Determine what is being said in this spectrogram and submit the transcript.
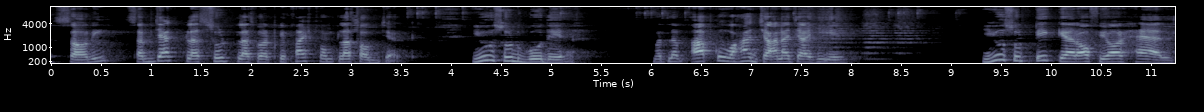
sorry, subject plus should plus verb के first form plus object. You should go there. मतलब आपको वहाँ जाना चाहिए। You should take care of your health.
